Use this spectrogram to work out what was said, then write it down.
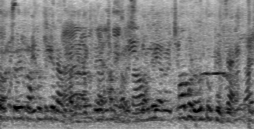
দপ্তরের পক্ষ থেকে রাস্তা মেরামতের অবরোধ উঠে যায়। হ্যাঁ,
